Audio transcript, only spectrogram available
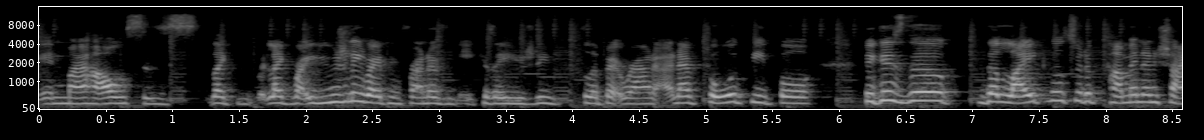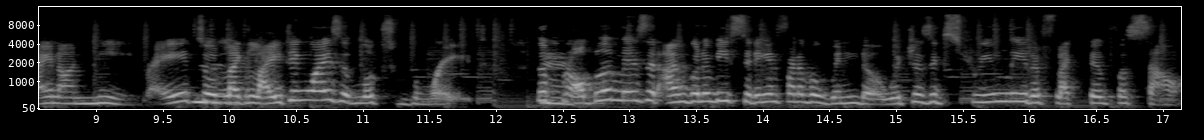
in my house is like like right usually right in front of me because I usually flip it around and I've told people because the the light will sort of come in and shine on me right so Mhm. like lighting wise it looks great the Hmm. problem is that I'm going to be sitting in front of a window, which is extremely reflective for sound.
